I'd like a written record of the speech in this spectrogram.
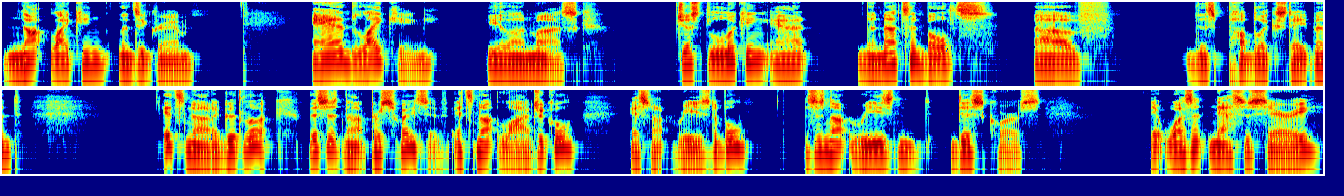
not liking Lindsey Graham and liking Elon Musk, just looking at the nuts and bolts of this public statement, it's not a good look. This is not persuasive. It's not logical. It's not reasonable. This is not reasoned discourse. It wasn't necessary.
